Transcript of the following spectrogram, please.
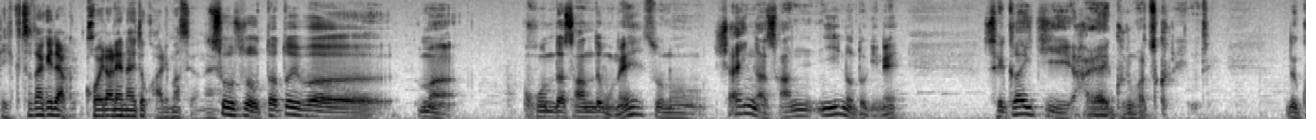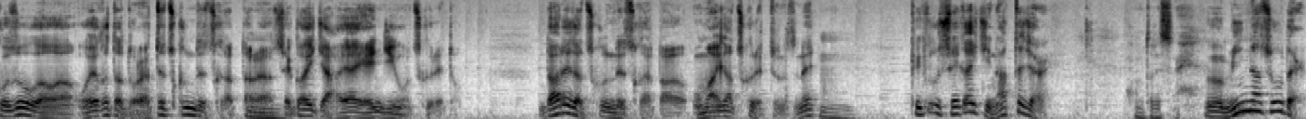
理屈だけでは超えられないとこありますよね。そうそう。例えばまあ本田さんでもねその社員が3人の時ね世界一速い車作れって。で小僧が「親方どうやって作るんですか?」って言ったら、うん、世界一速いエンジンを作れと。誰が作るんですかとお前が作れって言うんですね、うん、結局世界一になったじゃない。本当ですね、うん、みんなそうだよ、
